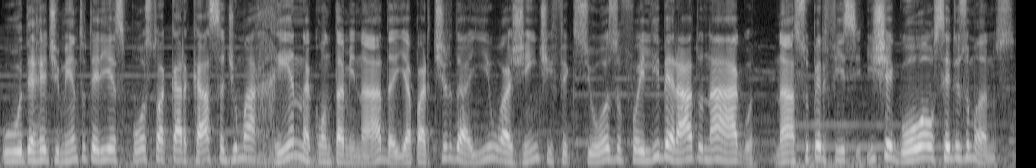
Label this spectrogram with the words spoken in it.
O derretimento teria exposto a carcaça de uma rena contaminada e a partir daí o agente infeccioso foi liberado na água, na superfície, e chegou aos seres humanos.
